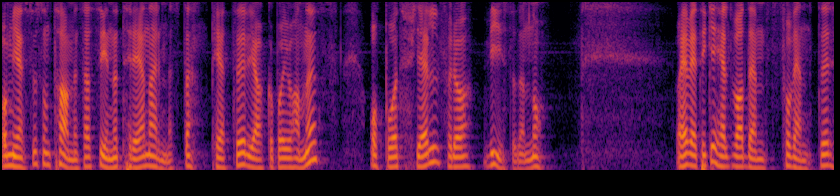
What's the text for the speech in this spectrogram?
om Jesus som tar med seg sine tre nærmeste, Peter, Jakob og Johannes, opp på et fjell for å vise dem noe. Og jeg vet ikke helt hva de forventer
